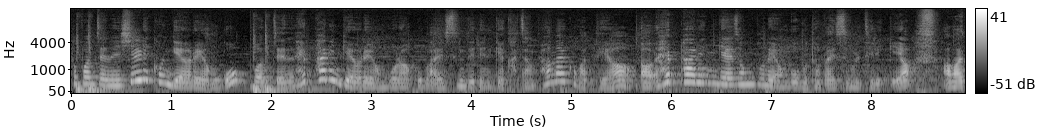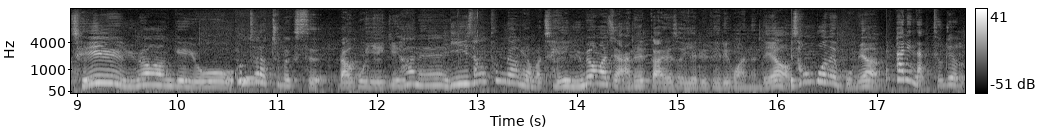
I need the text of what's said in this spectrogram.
첫 번째는 실리콘 계열의 연고, 두 번째는 헤파린 계열의 연고라고 말씀드리는 게 가장 편할 것 같아요. 어, 헤파린계 성분의 연고부터 말씀을 드릴게요. 아마 제일 유명한 게 요 콘트라투백스라고 얘기하는 이 상품명이 아마 제일 유명하지 않을까 해서 얘를 데리고 왔는데요. 성분을 보면 헤파린 나트륨,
